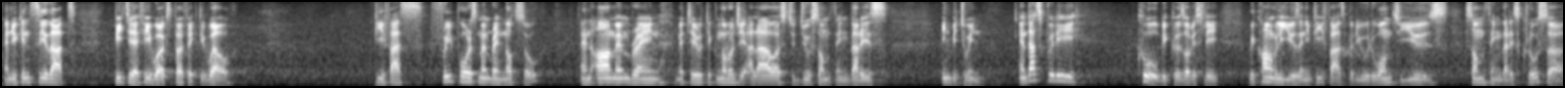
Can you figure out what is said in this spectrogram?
And you can see that PTFE works perfectly well. PFAS free porous membrane not so, and our membrane material technology allow us to do something that is in between. And that's pretty cool because obviously we can't really use any PFAS, but you would want to use something that is closer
